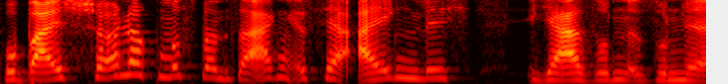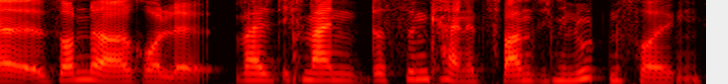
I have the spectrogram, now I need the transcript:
wobei Sherlock, muss man sagen, ist ja eigentlich ja so, so eine Sonderrolle. Weil ich meine, das sind keine 20-Minuten-Folgen.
